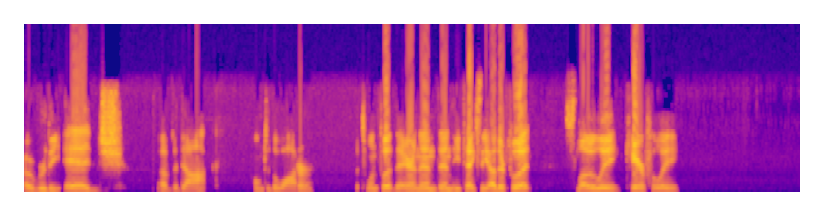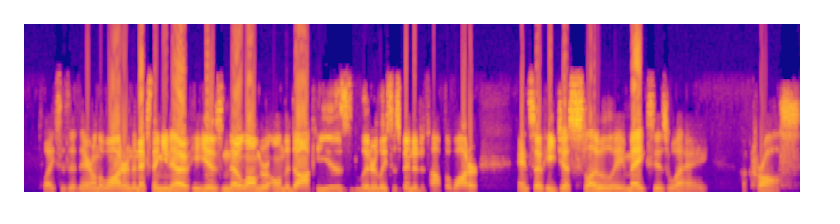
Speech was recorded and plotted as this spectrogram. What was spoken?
over the edge of the dock onto the water, puts one foot there, and then, then he takes the other foot slowly, carefully, places it there on the water, and the next thing you know, he is no longer on the dock. He is literally suspended atop the water. And so he just slowly makes his way across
